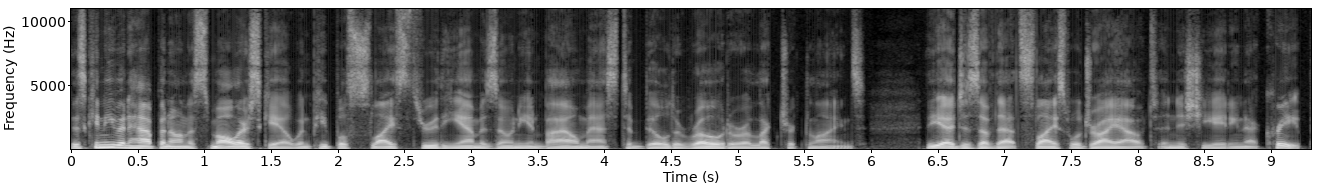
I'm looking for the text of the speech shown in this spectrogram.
This can even happen on a smaller scale when people slice through the Amazonian biomass to build a road or electric lines. The edges of that slice will dry out, initiating that creep.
